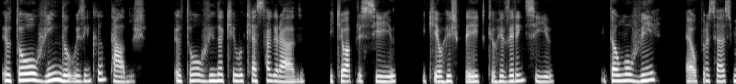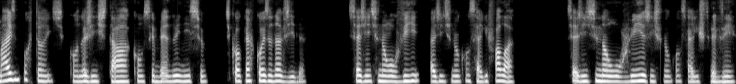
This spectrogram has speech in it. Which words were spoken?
eu estou ouvindo os encantados. Eu estou ouvindo aquilo que é sagrado e que eu aprecio e que eu respeito, que eu reverencio. Então, ouvir é o processo mais importante quando a gente está concebendo o início de qualquer coisa na vida. Se a gente não ouvir, a gente não consegue falar. Se a gente não ouvir, a gente não consegue escrever,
